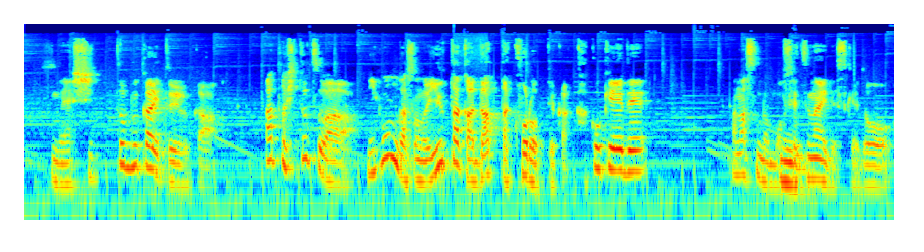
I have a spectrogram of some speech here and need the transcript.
ね、嫉妬深いというか、あと一つは、日本がその豊かだった頃っていうか、過去形で話すのも切ないですけど、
